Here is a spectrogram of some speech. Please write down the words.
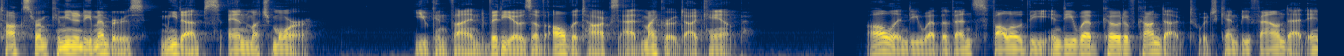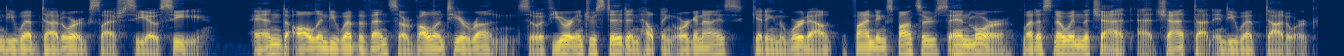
talks from community members, meetups, and much more. You can find videos of all the talks at micro.camp. All IndieWeb events follow the IndieWeb Code of Conduct, which can be found at indieweb.org/coc. And all IndieWeb events are volunteer run, so if you are interested in helping organize, getting the word out, finding sponsors, and more, let us know in the chat at chat.indieweb.org.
